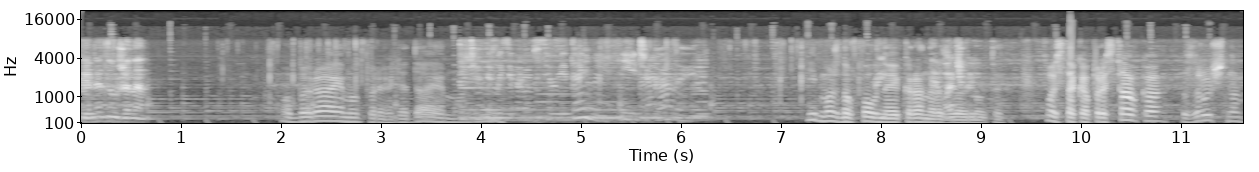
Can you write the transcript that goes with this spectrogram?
Ти не дуже на Обираємо, переглядаємо. І можна в повний екран розвернути. Ось така приставка, зручно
